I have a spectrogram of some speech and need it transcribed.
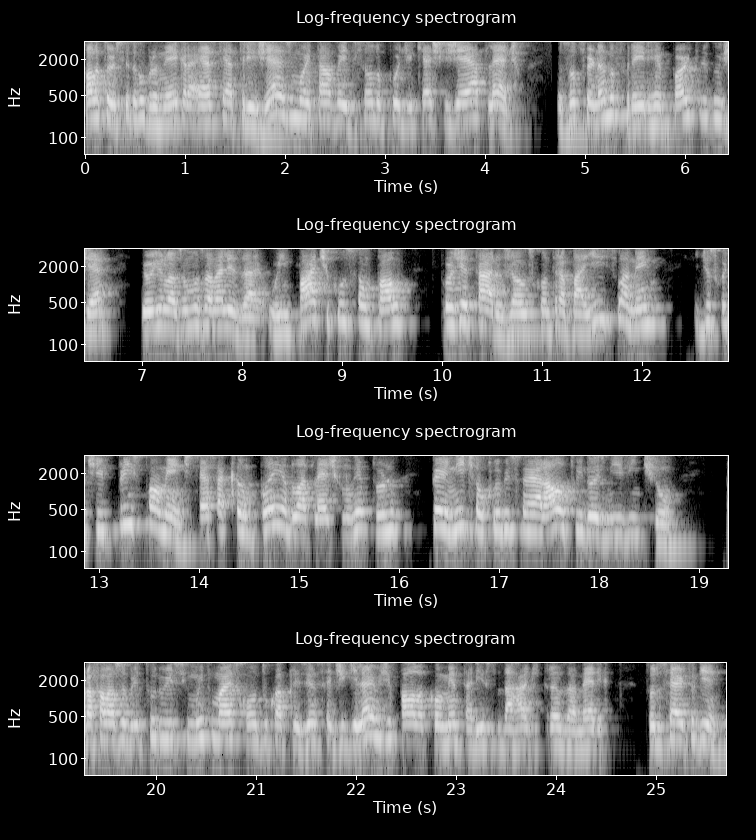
Fala torcida rubro-negra, esta é a 38ª edição do podcast GE Atlético. Eu sou Fernando Freire, repórter do GE, e hoje nós vamos analisar o empate com o São Paulo, projetar os jogos contra Bahia e Flamengo e discutir principalmente se essa campanha do Atlético no retorno permite ao clube sonhar alto em 2021. Para falar sobre tudo isso e muito mais, conto com a presença de Guilherme de Paula, comentarista da Rádio Transamérica. Tudo certo, Gui?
